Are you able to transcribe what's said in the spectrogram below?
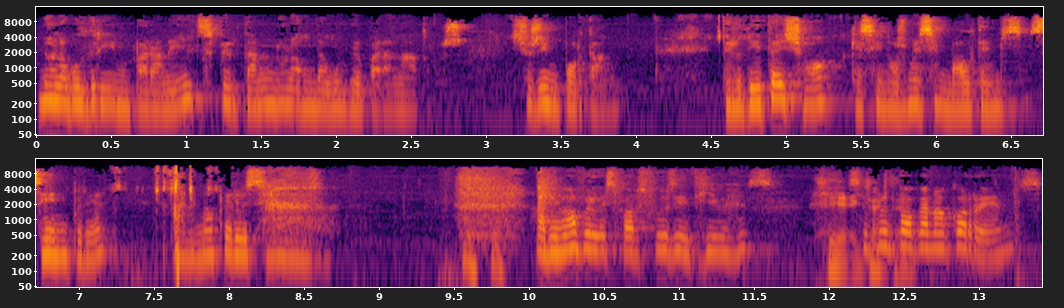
No la voldríem parar en ells, per tant no l'hem de voler parar nosaltres. Això és important. Però dit això, que si no es me se'n va el temps sempre, anem a per les... anem a per les parts positives. Sí, exacte. Sempre toquen a corrents.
